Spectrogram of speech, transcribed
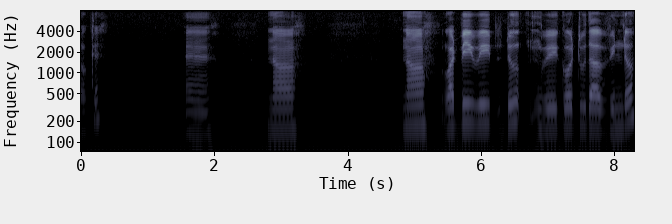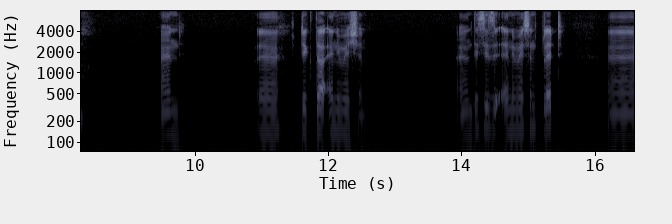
okay uh, now now what we will do we go to the window and uh, take the animation. And this is animation plate. Uh,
